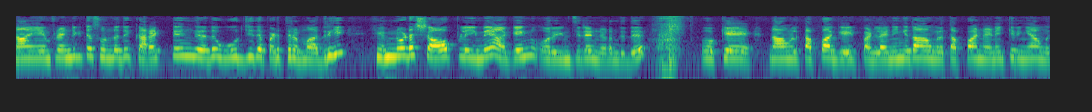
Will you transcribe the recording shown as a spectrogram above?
நான் என் ஃப்ரெண்டுக்கிட்ட சொன்னது கரெக்டுங்கிறத ஊர்ஜிதப்படுத்துகிற மாதிரி என்னோட ஷாப்லையுமே அகைன் ஒரு இன்சிடென்ட் நடந்தது. ஓகே நான் அவங்கள தப்பாக கெயிட் பண்ணல. நீங்கள் தான் அவங்கள தப்பாக நினைக்கிறீங்க. அவங்க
